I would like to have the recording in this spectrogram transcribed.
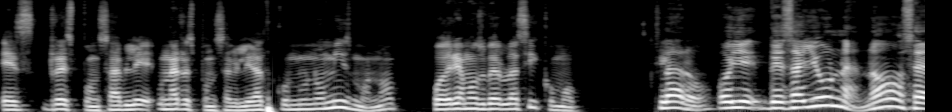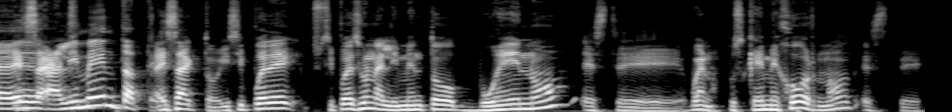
es responsable, una responsabilidad con uno mismo, ¿no? Podríamos verlo así como Claro. Oye, desayuna, ¿no? O sea, es, aliméntate. Exacto. Y si puede, si puede ser un alimento bueno, este, bueno, pues qué mejor, ¿no? Este,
